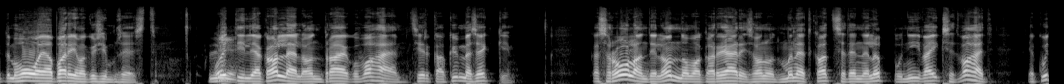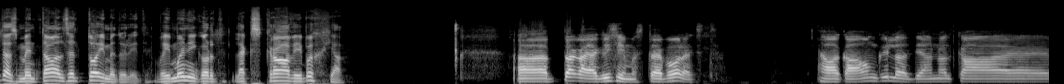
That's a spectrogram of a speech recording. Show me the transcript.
ütleme hooaja parima küsimuse eest. Otil ja Kallel on praegu vahe circa kümme sekki. kas Rolandil on oma karjääris olnud mõned katsed enne lõppu nii väiksed vahed ja kuidas mentaalselt toime tulid või mõnikord läks kraavi põhja äh,? väga hea küsimus, tõepoolest. aga on küll olnud ja on olnud ka äh,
